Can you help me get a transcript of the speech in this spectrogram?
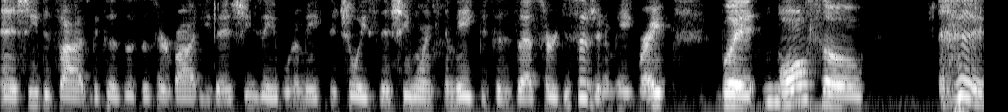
and she decides because this is her body that she's able to make the choice that she wants to make because that's her decision to make, right? But mm-hmm. also,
